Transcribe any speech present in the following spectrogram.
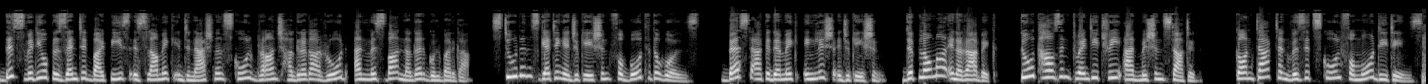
This video presented by Peace Islamic International School Branch Hadraga Road and Misbah Nagar Gulbarga. Students getting education for both the worlds. Best Academic English Education. Diploma in Arabic. 2023 admission started. Contact and visit school for more details.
